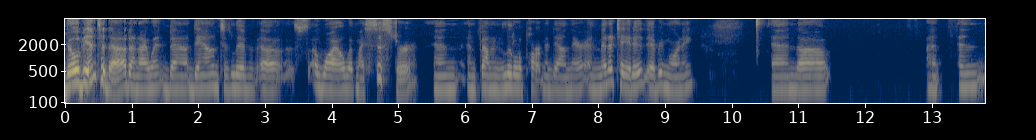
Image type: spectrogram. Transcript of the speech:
dove into that and I went down, down to live uh, a while with my sister and, and found a little apartment down there and meditated every morning. And, uh, and, and,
